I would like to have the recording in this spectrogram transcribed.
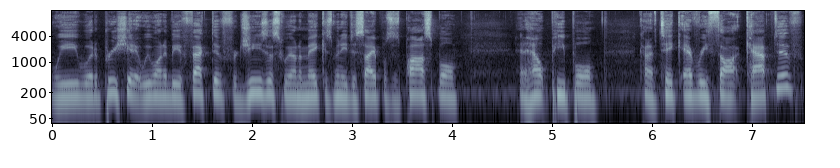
We would appreciate it. We want to be effective for Jesus. We want to make as many disciples as possible, and help people kind of take every thought captive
